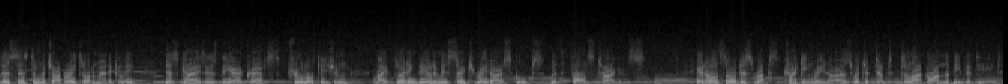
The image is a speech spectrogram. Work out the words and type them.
This system, which operates automatically, disguises the aircraft's true location by flooding the enemy's search radar scopes with false targets. It also disrupts tracking radars which attempt to lock on the B-58.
